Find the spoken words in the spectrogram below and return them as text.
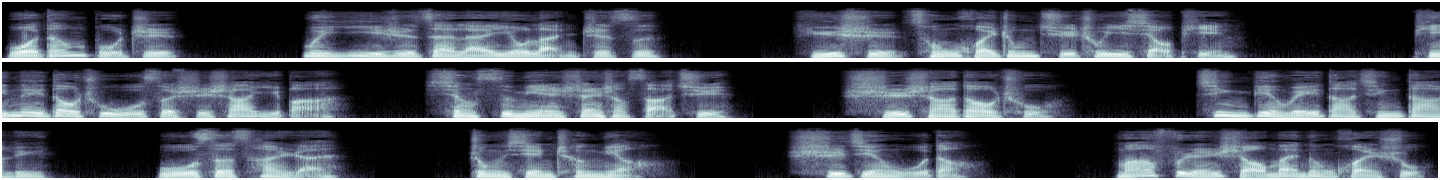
我当不知，为翌日再来游览之资。于是从怀中取出一小瓶，瓶内倒出五色石沙一把，向四面山上撒去。石沙到处，竟变为大青大绿，五色灿然。众仙称妙。诗间无道，麻夫人少卖弄幻术。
